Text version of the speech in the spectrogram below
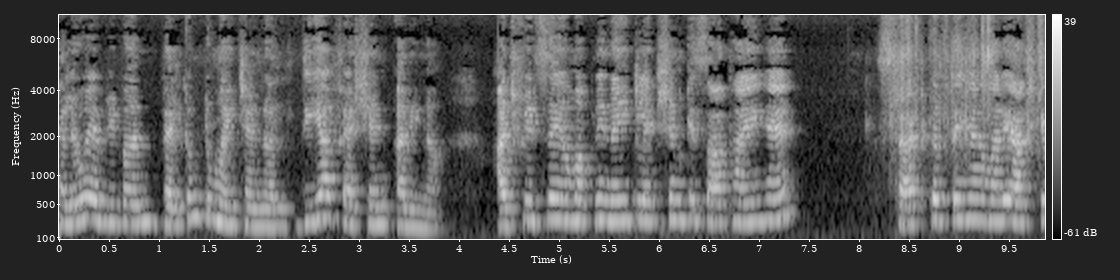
Hello everyone welcome to my channel Diya fashion arena आज फिर से हम अपने नई कलेक्शन के साथ आए हैं। स्टार्ट करते हैं हमारे आज के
